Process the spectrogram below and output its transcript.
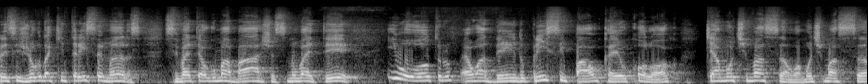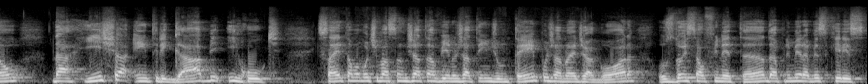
esse jogo daqui três semanas. Se vai ter alguma baixa, se não vai ter. E o outro é o adendo principal que aí eu coloco, que é a motivação. A motivação da rixa entre Gabi e Hulk. Isso aí tá uma motivação que já tá vindo, já tem de um tempo, já não é de agora. Os dois se alfinetando. É a primeira vez que eles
